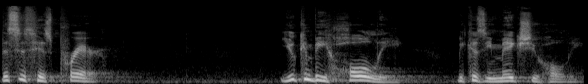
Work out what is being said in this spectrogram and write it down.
This is his prayer. You can be holy because he makes you holy.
